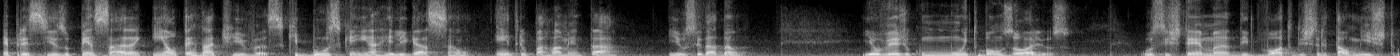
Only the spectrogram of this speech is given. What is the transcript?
é preciso pensar em alternativas que busquem a religação entre o parlamentar e o cidadão. E eu vejo com muito bons olhos o sistema de voto distrital misto,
